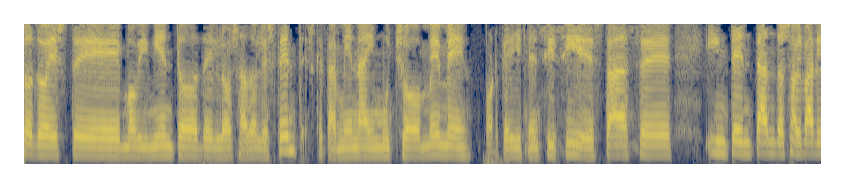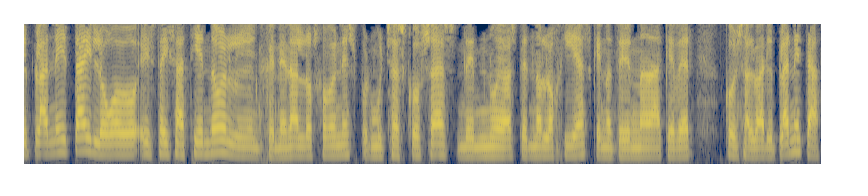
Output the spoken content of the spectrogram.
todo este movimiento de los adolescentes, que también hay mucho meme, porque dicen, sí, sí, estás eh, intentando salvar el planeta y luego estáis haciendo, en general los jóvenes, pues muchas cosas de nuevas tecnologías que no tienen nada que ver con salvar el planeta.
